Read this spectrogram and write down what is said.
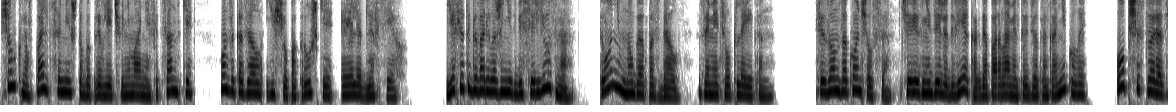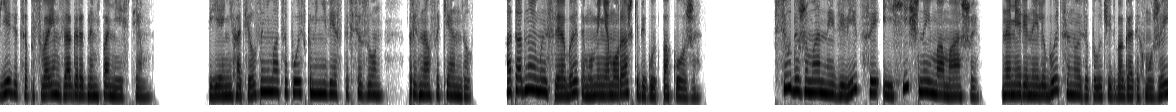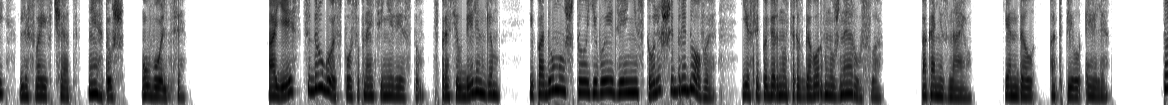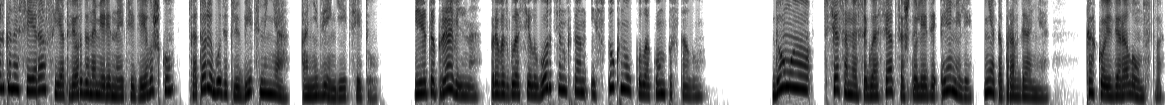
Щелкнув пальцами, чтобы привлечь внимание официантки, он заказал еще по кружке Эля для всех. «Если ты говорила женитьбе серьезно, то немного опоздал», — заметил Клейтон. Сезон закончился. Через неделю-две, когда парламент уйдет на каникулы, Общество разъедется по своим загородным поместьям. «Я и не хотел заниматься поисками невесты в сезон», — признался Кендалл. «От одной мысли об этом у меня мурашки бегут по коже». Всюду жеманные девицы и хищные мамаши, намеренные любой ценой заполучить богатых мужей для своих чад. Нет уж, увольте. «А есть другой способ найти невесту?» — спросил Беллингем и подумал, что его идея не столь уж и бредовая — если повернуть разговор в нужное русло. Пока не знаю. Кендалл отпил Эля. Только на сей раз я твердо намерен найти девушку, которая будет любить меня, а не деньги и титул. «И это правильно», — провозгласил Уортингтон и стукнул кулаком по столу. «Думаю, все со мной согласятся, что леди Эмили нет оправдания. Какое вероломство!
